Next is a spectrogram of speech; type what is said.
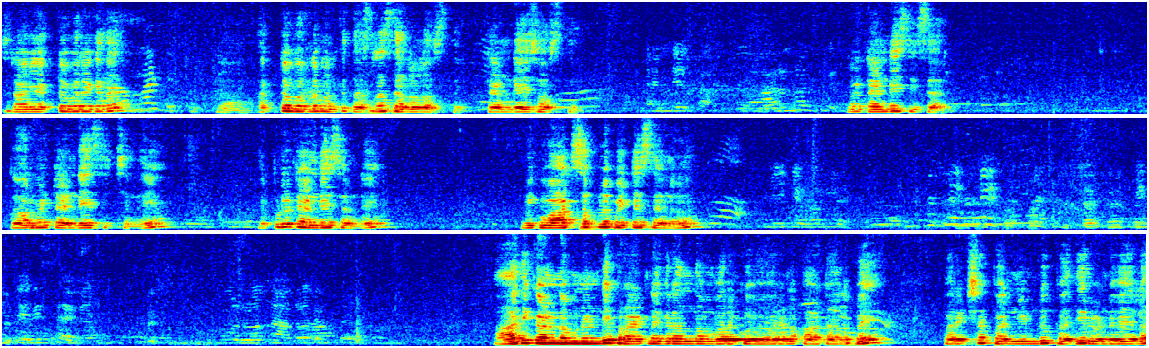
శ్రావి అక్టోబరే కదా? అక్టోబర్లో మనకి దసరా సెలవులు వస్తాయి. టెన్ డేస్ వస్తాయి. టెన్ డేస్ ఇస్తారు గవర్నమెంట్ టెన్ డేస్ ఇచ్చింది. ఎప్పుడు టెన్ డేస్ అండి? మీకు వాట్సాప్లో పెట్టేశాను. ఆది కాండం నుండి ప్రయత్న గ్రంథం వరకు వివరణ పాఠాలపై పరీక్ష పన్నెండు పది రెండు వేల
